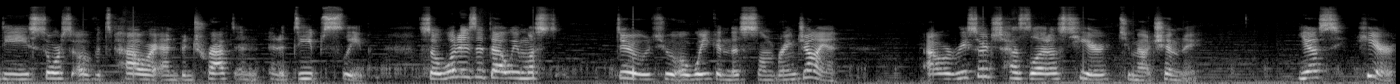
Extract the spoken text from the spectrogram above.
the source of its power and been trapped in, in a deep sleep. So what is it that we must do to awaken this slumbering giant? Our research has led us here to Mount Chimney. Yes, here,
